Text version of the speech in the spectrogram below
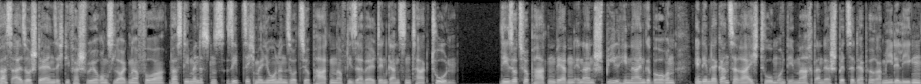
was also stellen sich die Verschwörungsleugner vor, was die mindestens 70 Millionen Soziopathen auf dieser Welt den ganzen Tag tun? Die Soziopathen werden in ein Spiel hineingeboren, in dem der ganze Reichtum und die Macht an der Spitze der Pyramide liegen,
